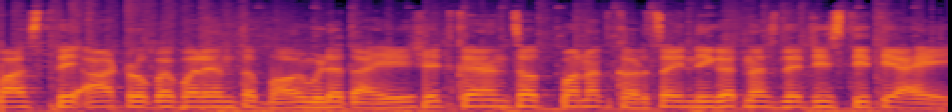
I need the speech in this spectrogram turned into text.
पाच ते आठ रुपयापर्यंत भाव मिळत आहे. शेतकऱ्यांचा उत्पन्नात खर्चही निघत नसल्याची स्थिती आहे.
